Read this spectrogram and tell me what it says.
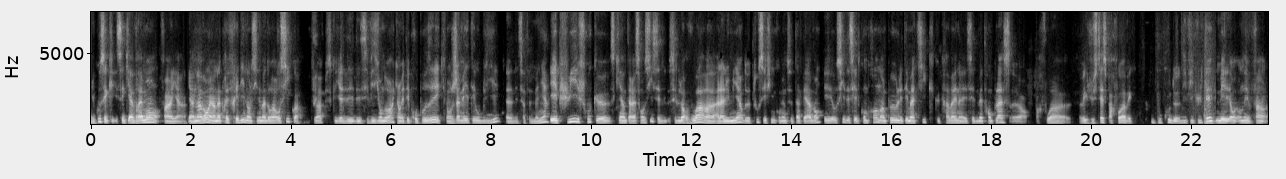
du coup c'est qu'- c'est qu'il y a vraiment enfin il y a, un avant et un après Freddy dans le cinéma d'horreur aussi quoi. Tu vois puisqu'il y a ces visions d'horreur qui ont été proposées et qui n'ont jamais été oubliées euh, d'une certaine manière. Et puis je trouve que ce qui est intéressant aussi c'est de, de le revoir euh, à la lumière de tous ces films qu'on vient de se taper avant et aussi d'essayer de comprendre un peu les thématiques que Craven a essayé de mettre en place alors, parfois avec justesse parfois avec beaucoup de difficultés, mais on, on est, enfin,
